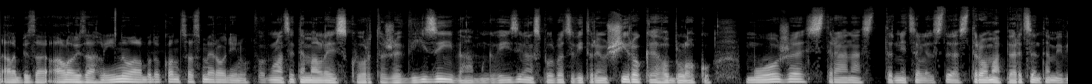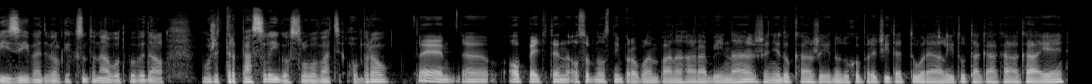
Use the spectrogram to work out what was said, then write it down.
alebo za Alojza Hlínu, alebo dokonca sme rodinu. Formulácia tam ale je skôr to, že vyzývam k vyzývam k spolupráci vytvorím širokého bloku. Môže strana necelé, s troma percentami vyzývať, veľký, ako som to na úvod povedal, môže trpaslík oslovovať obrov? To je e, opäť ten osobnostný problém pána Harabína, že nedokáže jednoducho prečítať tú realitu tak, aká, aká je,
